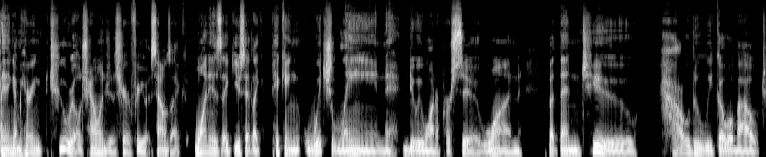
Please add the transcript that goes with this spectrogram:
I think I'm hearing two real challenges here for you. It sounds like one is like you said, like picking which lane do we want to pursue? One, but then two, how do we go about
